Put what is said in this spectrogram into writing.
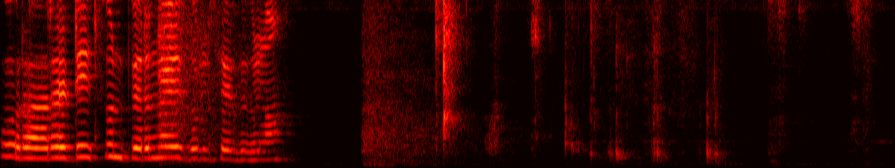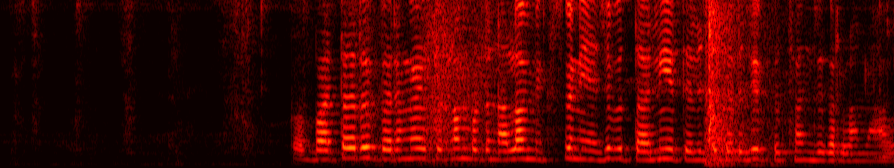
ஒரு அரை டீஸ்பூன் பெருங்காயத்தூள் சேர்த்துக்கலாம். இப்போ பட்டரு பெருங்காயத்தூள்லாம் போட்டு நல்லா மிக்ஸ் பண்ணியாச்சு. இப்போ தண்ணியை தெளித்து தெளித்து இப்போ செஞ்சுக்கிறலாம் மாவு.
